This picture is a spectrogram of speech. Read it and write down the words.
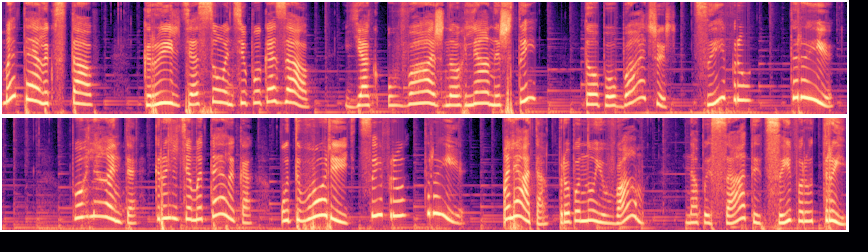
метелик встав, крильця сонцю показав. Як уважно глянеш ти, то побачиш цифру 3. Погляньте, крильця метелика утворюють цифру 3. Малята, пропоную вам написати цифру 3.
